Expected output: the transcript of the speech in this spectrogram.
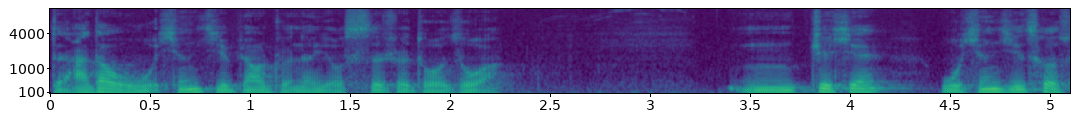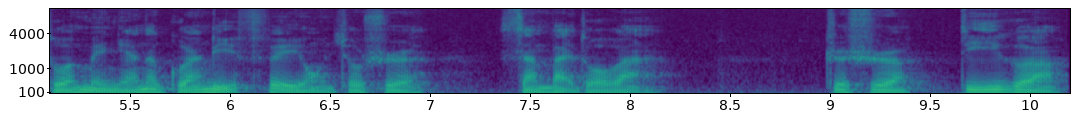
达到五星级标准的有四十多座。嗯，这些五星级厕所每年的管理费用就是三百多万，这是第一个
